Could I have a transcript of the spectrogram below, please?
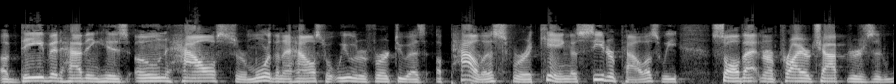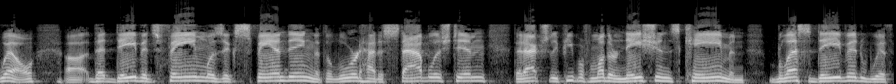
of David having his own house, or more than a house, what we would refer to as a palace for a king, a cedar palace. We saw that in our prior chapters as well, uh, that David's fame was expanding, that the Lord had established him, that actually people from other nations came and blessed David with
